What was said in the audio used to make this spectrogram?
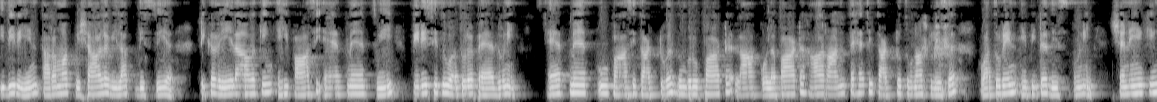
ඉදිරියෙන් තරමක් විශාල විලක් දිස්විය. ටික වේලාවකින් එහි පාසි ඈත් මෑත් වී පිරිසිදු වතුර පෑදුනි. ඈත්මෑත් වූ පාසි තට්ටුව දුඹුරු පාට, ලා කොළ පාට හා රන් පැහැති තට්ටු තුනක් ලෙස වතුරෙන් එපිට දිස් වුනි. ෂණේකින්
